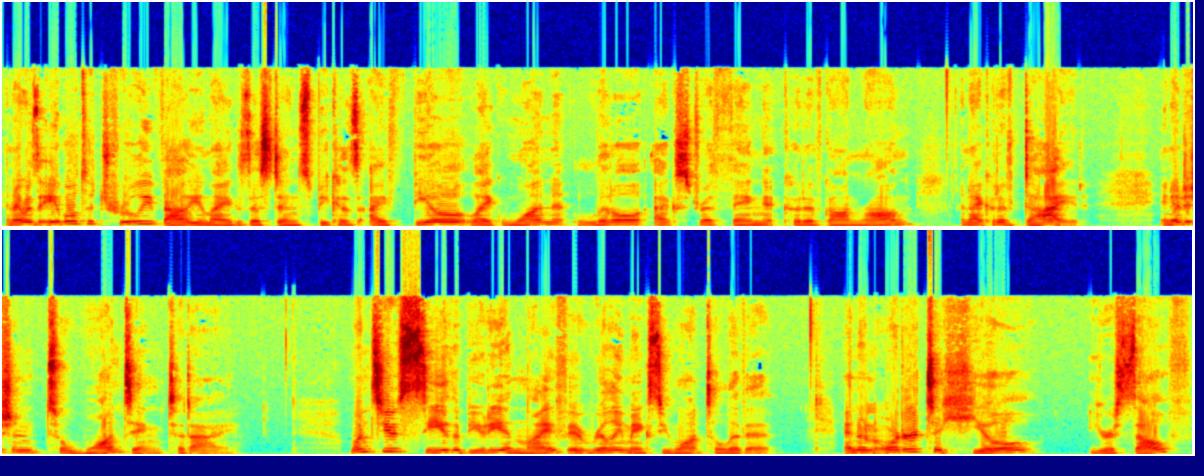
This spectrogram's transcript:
And I was able to truly value my existence because I feel like one little extra thing could have gone wrong, and I could have died, in addition to wanting to die. Once you see the beauty in life, it really makes you want to live it. And in order to heal yourself,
